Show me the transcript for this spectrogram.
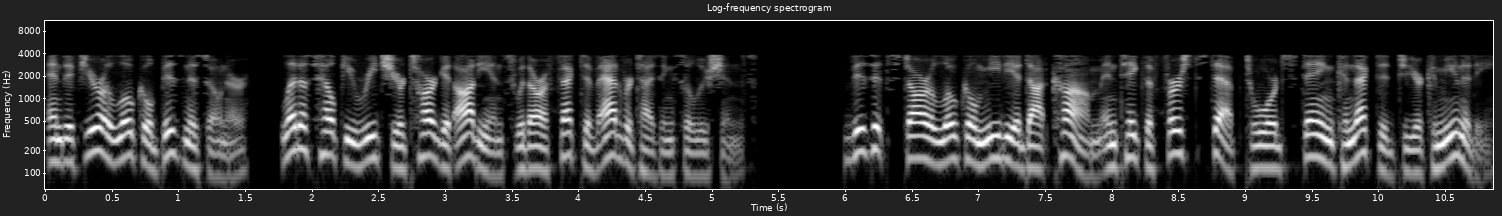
And if you're a local business owner, let us help you reach your target audience with our effective advertising solutions. Visit starlocalmedia.com and take the first step towards staying connected to your community.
